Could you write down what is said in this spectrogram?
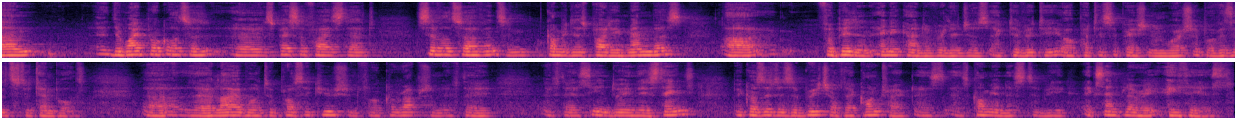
Um, the White Book also uh, specifies that civil servants and Communist Party members are forbidden any kind of religious activity or participation in worship or visits to temples. Uh, they're liable to prosecution for corruption if, they, if they're seen doing these things because it is a breach of their contract as, as communists to be exemplary atheists.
